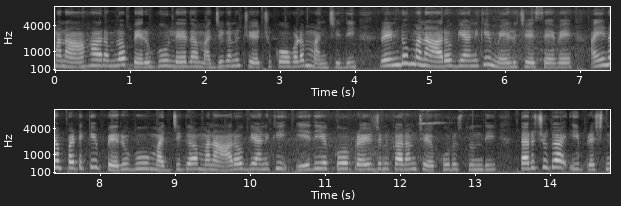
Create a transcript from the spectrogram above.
మన ఆహారంలో పెరుగు లేదా మజ్జిగను చేర్చుకోవడం మంచిది. రెండు మన ఆరోగ్యానికి మేలు చేసేవే. అయినప్పటికీ పెరుగు మజ్జిగ మన ఆరోగ్యానికి ఏది ఎక్కువ ప్రయోజనకరం చేకూరుస్తుంది? తరచుగా ఈ ప్రశ్న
